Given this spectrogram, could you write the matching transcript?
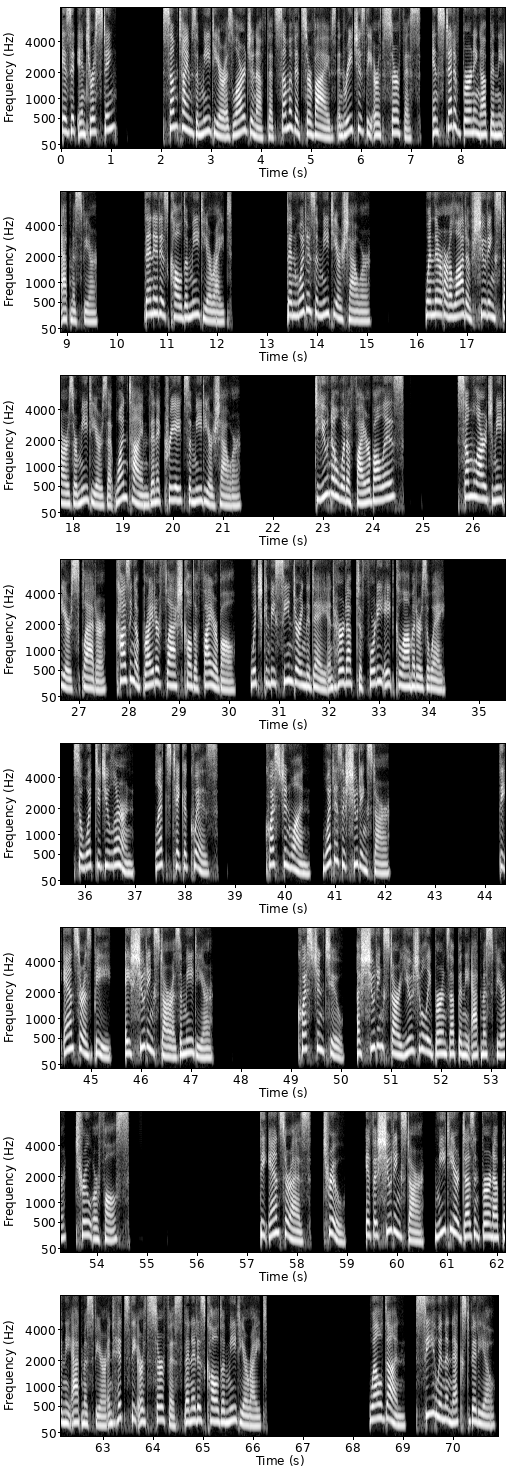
Is it interesting? Sometimes a meteor is large enough that some of it survives and reaches the Earth's surface, instead of burning up in the atmosphere. Then it is called a meteorite. Then what is a meteor shower? When there are a lot of shooting stars or meteors at one time then it creates a meteor shower. Do you know what a fireball is? Some large meteors splatter, causing a brighter flash called a fireball, which can be seen during the day and heard up to 48 kilometers away. So what did you learn? Let's take a quiz. Question 1. What is a shooting star? The answer is B. A shooting star is a meteor. Question 2. A shooting star usually burns up in the atmosphere, true or false? The answer is true. If a shooting star, meteor doesn't burn up in the atmosphere and hits the Earth's surface then it is called a meteorite. Well done. See you in the next video.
